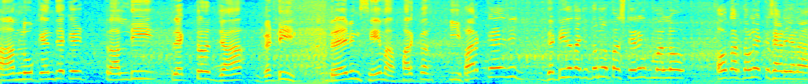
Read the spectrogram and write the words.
ਆਮ ਲੋਕ ਕਹਿੰਦੇ ਆ ਕਿ ਟਰਾਲੀ ਟਰੈਕਟਰ ਜਾਂ ਗੱਡੀ ਡਰਾਈਵਿੰਗ ਸੇਮ ਆ ਫ਼ਰਕ ਕੀ ਫ਼ਰਕ ਹੈ ਜੀ ਗੱਡੀ ਦਾ ਤਾਂ ਜਿੱਧਰ ਨੂੰ ਆਪਾਂ ਸਟੀਅਰਿੰਗ ਮੰਨ ਲਓ ਉਹ ਕਰਦਾ ਉਹਨੇ ਇੱਕ ਸਾਈਡ ਜਾਣਾ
